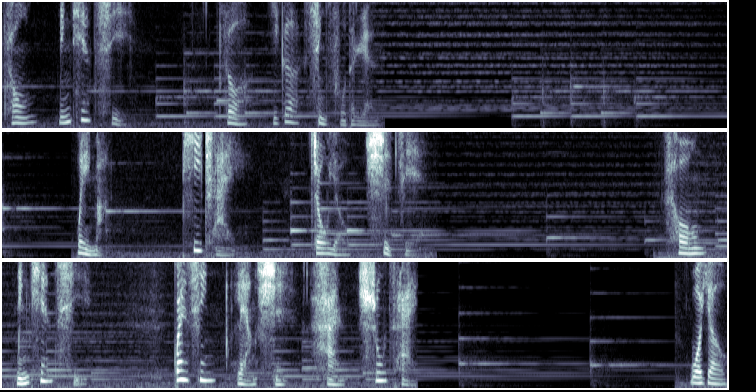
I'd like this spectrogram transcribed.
从明天起，做一个幸福的人。喂马，劈柴，周游世界。从明天起，关心粮食和蔬菜。我有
